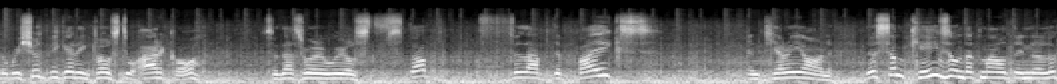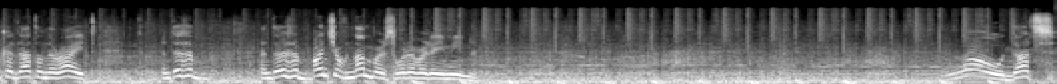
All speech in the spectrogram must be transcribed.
So we should be getting close to Arco. So that's where we'll stop fill up the bikes and carry on. There's some caves on that mountain. Look at that on the right. And there's a and there's a bunch of numbers whatever they mean. Whoa that's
